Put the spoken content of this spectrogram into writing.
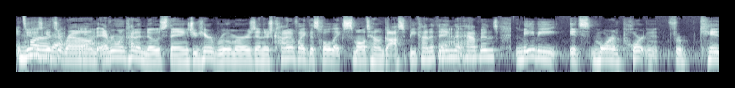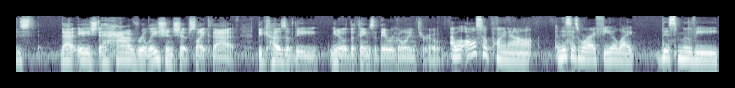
news gets around, yeah. everyone kind of knows things. You hear rumors and there's kind of like this whole like small town gossipy kind of thing yeah. that happens. Maybe it's more important for kids that age to have relationships like that because of the you know the things that they were going through. I will also point out this is where I feel like this movie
